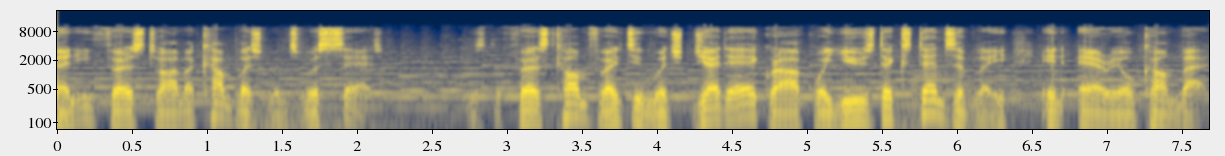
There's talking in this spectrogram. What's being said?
many first-time accomplishments were set. It was the first conflict in which jet aircraft were used extensively in aerial combat,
